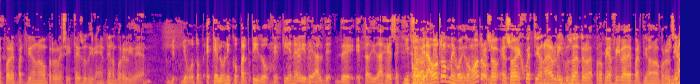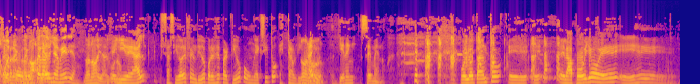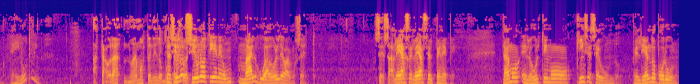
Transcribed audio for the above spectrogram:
por el Partido Nuevo Progresista y sus dirigentes, no por el ideal. Yo, voto, es que el único partido que tiene el ideal de, estadidad es ese. Y si hubiera otro, me voy con otro. Eso, eso es cuestionable incluso dentro de las propias filas del Partido Nuevo Progresista. pregúntale a doña Miriam. No, no, El ideal se ha sido defendido por ese partido con un éxito extraordinario. tienen C menos. por lo tanto, eh, eh, el apoyo es, es, es inútil hasta ahora no hemos tenido mucha si, uno, si uno tiene un mal jugador de baloncesto, se Le, hace, le hace el PNP. Estamos en los últimos 15 segundos, perdiendo por uno.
